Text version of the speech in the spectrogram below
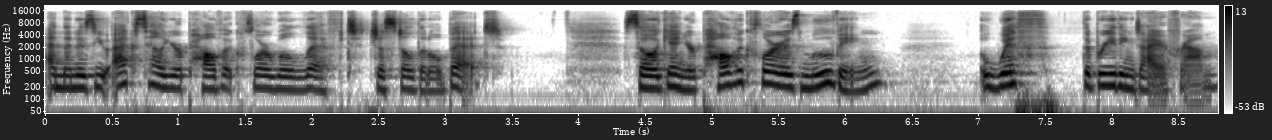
and then as you exhale, your pelvic floor will lift just a little bit. So, again, your pelvic floor is moving with the breathing diaphragm.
